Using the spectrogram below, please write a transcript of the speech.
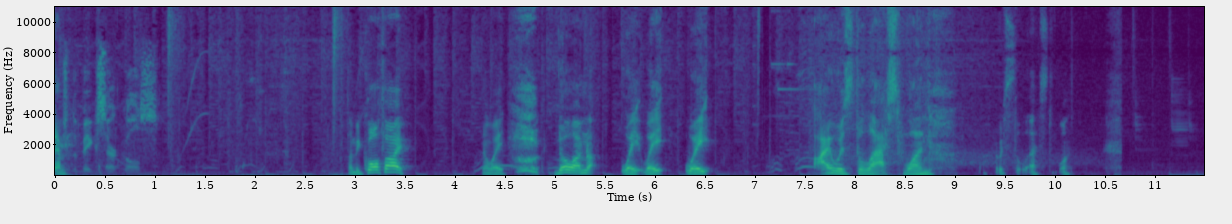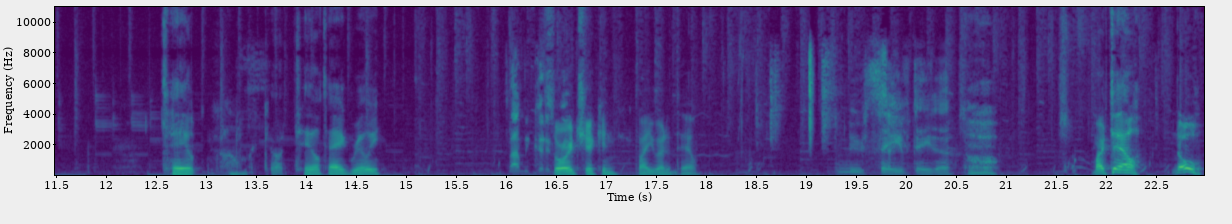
dodge damn. the big circles. Let me qualify. No wait. no, I'm not. Wait, wait, wait. I was the last one. I was the last one. Tail. Oh my god. Tail tag, really? Glad we could have. Sorry, chicken. Thought you had a tail. New save data. my tail. No.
